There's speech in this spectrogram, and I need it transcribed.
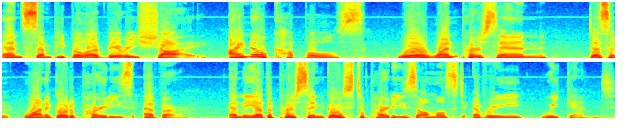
and some people are very shy. I know couples where one person doesn't want to go to parties ever, and the other person goes to parties almost every weekend.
